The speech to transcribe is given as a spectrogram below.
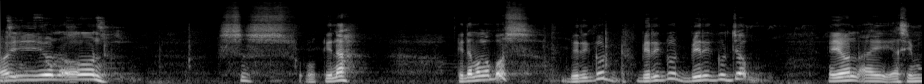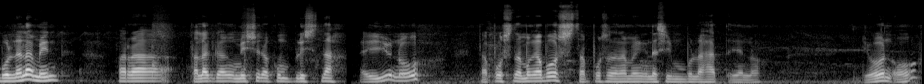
Ayun on. Sus. Okay na. Okay na mga boss. Very good. Very good. Very good job. Ngayon ay asimbol na namin para talagang mission accomplished na. Ayun oh. Tapos na mga boss. Tapos na namin inasimbol lahat. Ayan oh. Yun oh.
